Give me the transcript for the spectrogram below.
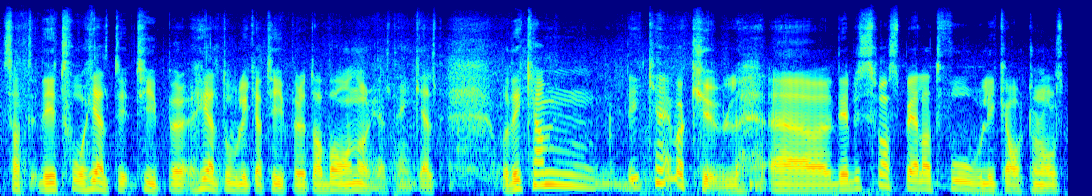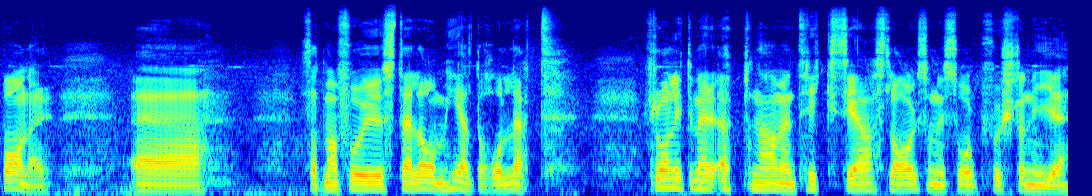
Så att det är två helt, typer, helt olika typer av banor helt enkelt. Och det kan, det kan ju vara kul. Det blir som att spela två olika 18-hålsbanor. Så att man får ju ställa om helt och hållet. Från lite mer öppna men trixiga slag som ni såg på första nio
